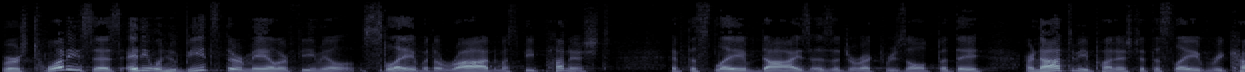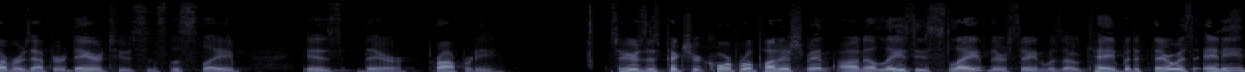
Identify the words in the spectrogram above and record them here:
Verse 20 says Anyone who beats their male or female slave with a rod must be punished if the slave dies as a direct result, but they are not to be punished if the slave recovers after a day or two, since the slave is their property. So here's this picture corporal punishment on a lazy slave, they're saying was okay, but if there was any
